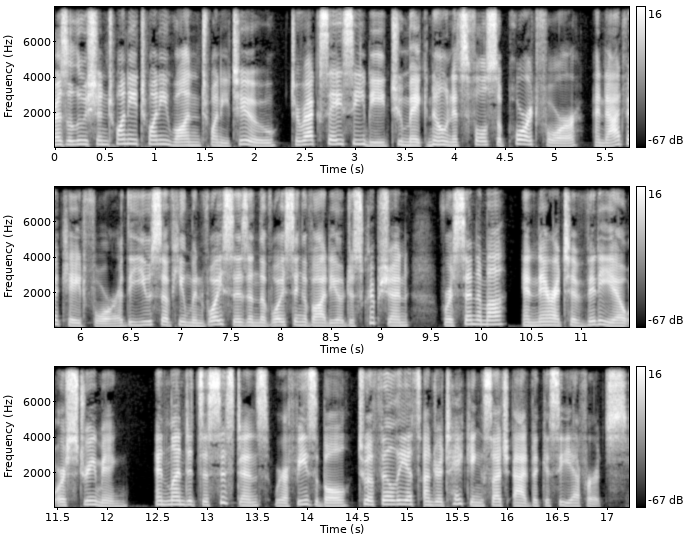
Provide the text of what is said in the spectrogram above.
Resolution 2021 22 directs ACB to make known its full support for and advocate for the use of human voices in the voicing of audio description for cinema and narrative video or streaming, and lend its assistance, where feasible, to affiliates undertaking such advocacy efforts.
